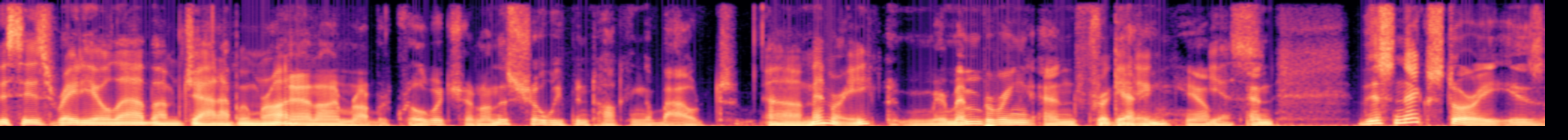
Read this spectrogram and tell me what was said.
This is Radio Lab. I'm Jad Abumrad. And I'm Robert Krulwich, and on this show we've been talking about Uh, memory. remembering and forgetting. Forgetting, Yeah. yes. And this next story is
